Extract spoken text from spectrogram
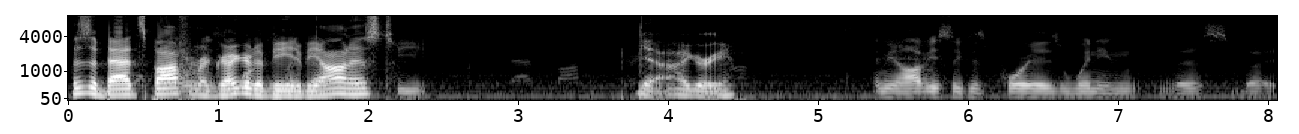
This is a bad spot for Conor is the McGregor to be, to be honest. Yeah, I agree. I mean, obviously, because Poirier is winning this, but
